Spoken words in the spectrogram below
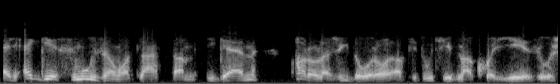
egy egész múzeumot láttam, igen, arról a zsidóról, akit úgy hívnak, hogy Jézus.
